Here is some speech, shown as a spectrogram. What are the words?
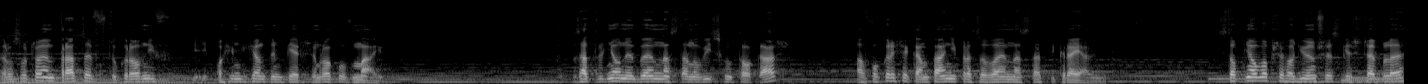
Rozpocząłem pracę w cukrowni w 1981 roku w maju. Zatrudniony byłem na stanowisku tokarz, a w okresie kampanii pracowałem na stacji krajalnic. Stopniowo przechodziłem wszystkie szczeble,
